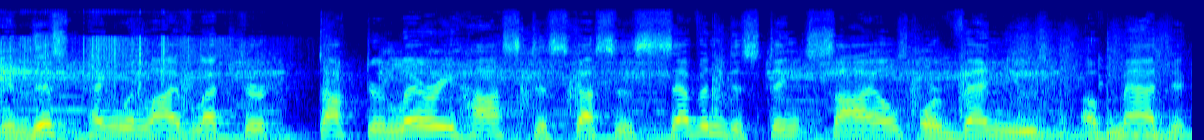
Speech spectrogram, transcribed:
In this Penguin Live lecture, Dr. Larry Hass discusses seven distinct styles or venues of magic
